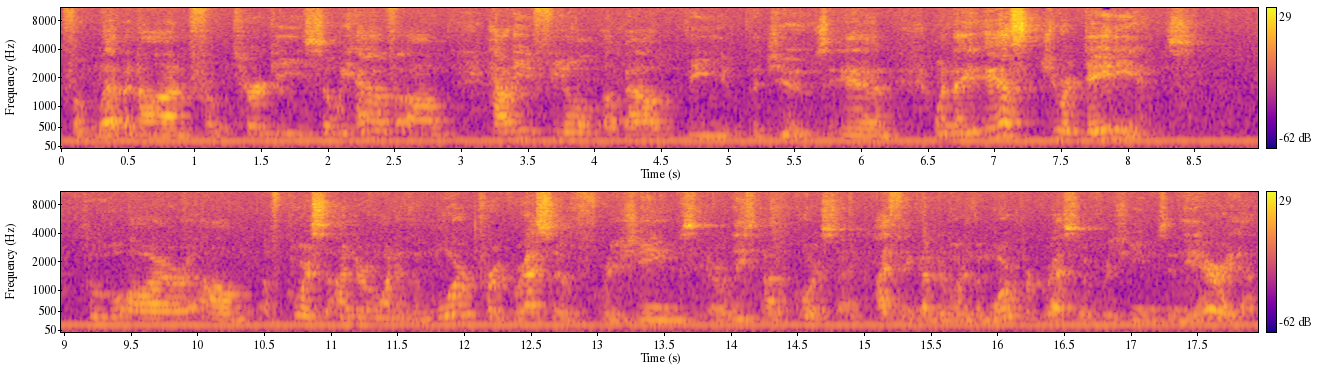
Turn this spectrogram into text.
from Lebanon, from Turkey. So we have, um, how do you feel about the, the Jews? And when they asked Jordanians, who are, um, of course, under one of the more progressive regimes, or at least not of course, I, I, think under one of the more progressive regimes in the area.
